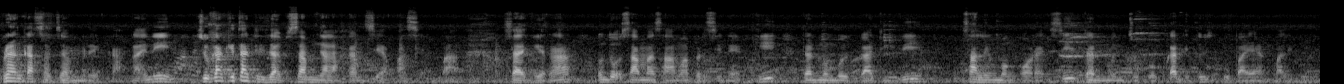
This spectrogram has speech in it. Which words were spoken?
berangkat saja mereka. Nah ini juga kita tidak bisa menyalahkan siapa-siapa. Saya kira untuk sama-sama bersinergi dan membuka diri, saling mengkoreksi dan mencukupkan itu upaya yang paling baik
